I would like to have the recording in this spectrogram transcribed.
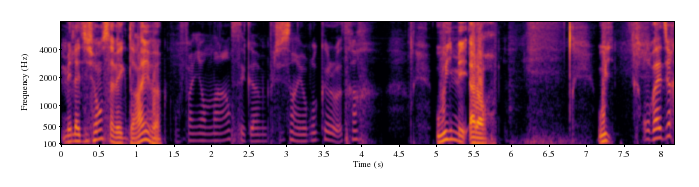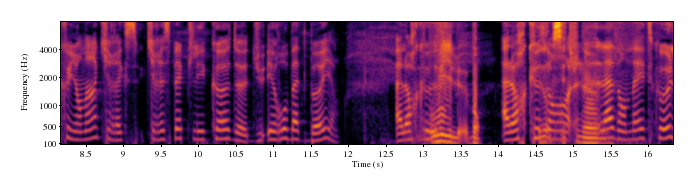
mais la différence avec Drive, enfin il y en a un c'est quand même plus un héros que l'autre hein. oui, mais alors, oui, On va dire qu'il y en a un qui, respecte les codes du héros bad boy, alors que, oui, le- bon, alors que dans, une, euh, là, dans Nightcall,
